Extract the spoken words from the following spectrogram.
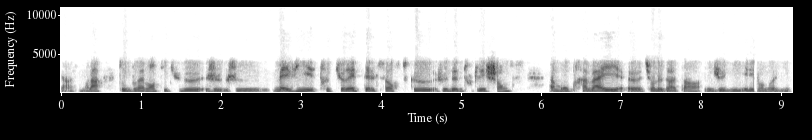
à ce moment-là. Donc vraiment, si tu veux, je, je, ma vie est structurée de telle sorte que je donne toutes les chances à mon travail euh, sur le gratin les jeudis et les vendredis.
